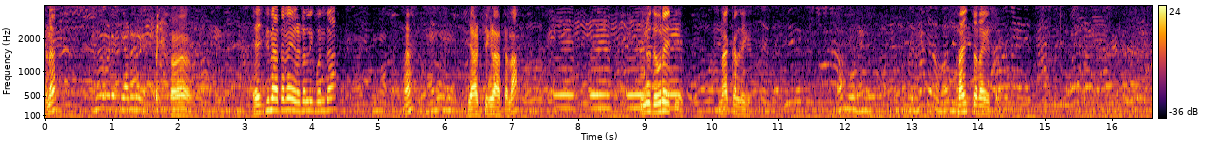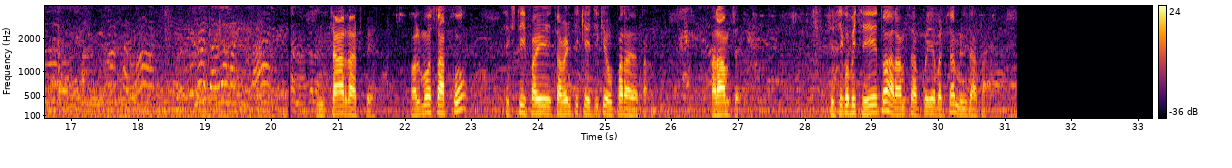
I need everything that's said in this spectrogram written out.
ಅಣ್ಣ? ಹಾಂ. ಎಷ್ಟು ದಿನ ಆತಣ್ಣ ಎರಡಲ್ಲಿಗೆ ಬಂದ? ಹಾಂ ಎರಡು ತಿಂಗಳು ಆತಲ್ಲ ಇನ್ನೂ ದೂರ ಐತಿ ನಾಲ್ಕಲ್ಲಿಗೆ ಸೈಜ್ ಚೆನ್ನಾಗೈತೆ चार दांत पे ऑलमोस्ट आपको 65 70 केजी के ऊपर आ जाता आराम से किसी को भी चाहिए तो आराम से आपको ये बच्चा मिल जाता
